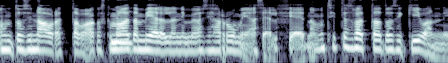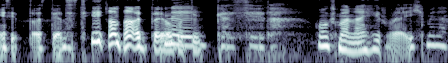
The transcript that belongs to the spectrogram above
on tosi naurettavaa, koska mä laitan mielelläni myös ihan rumia selfieitä. Mutta sitten jos laittaa tosi kivan, niin sitten olisi tietysti ihanaa, että joku Niin. tykkäisi siitä. Onko mä näin hirveä ihminen?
